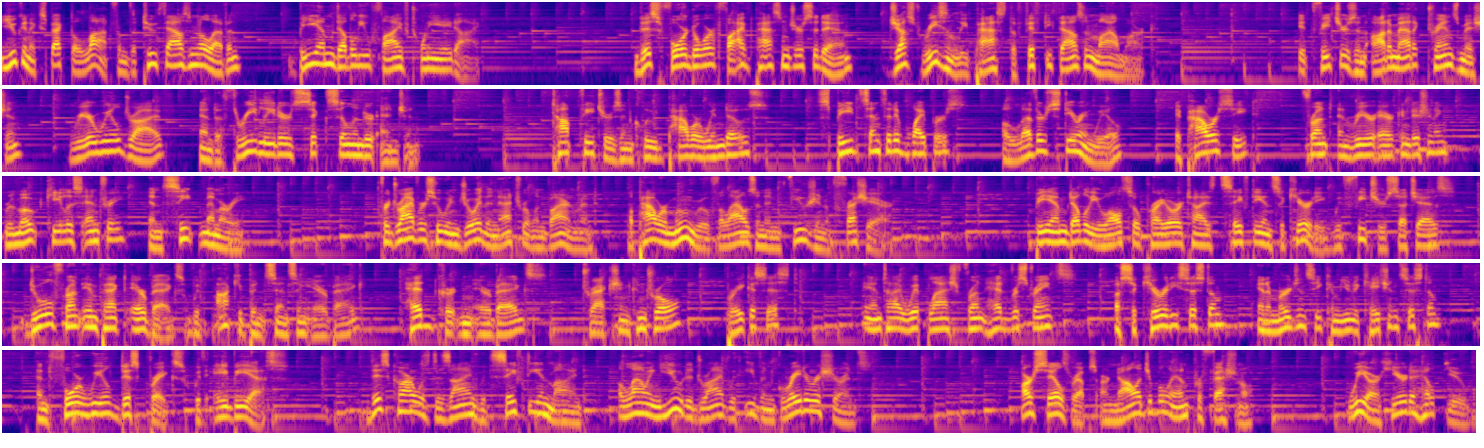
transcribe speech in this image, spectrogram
You can expect a lot from the 2011 BMW 528i. This four-door, five-passenger sedan just recently passed the 50,000 mile mark. It features an automatic transmission, rear-wheel drive, and a 3-liter six-cylinder engine. Top features include power windows, speed-sensitive wipers, a leather steering wheel, a power seat, front and rear air conditioning, remote keyless entry, and seat memory. For drivers who enjoy the natural environment, a power moonroof allows an infusion of fresh air. BMW also prioritized safety and security with features such as dual front impact airbags with occupant sensing airbag, head curtain airbags, traction control, brake assist, anti-whiplash front head restraints, a security system, an emergency communication system, and four-wheel disc brakes with ABS. This car was designed with safety in mind, allowing you to drive with even greater assurance. Our sales reps are knowledgeable and professional. We are here to help you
